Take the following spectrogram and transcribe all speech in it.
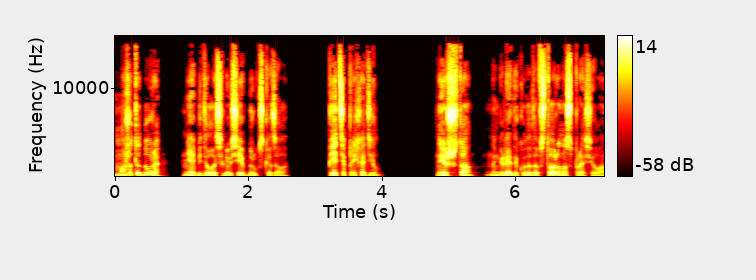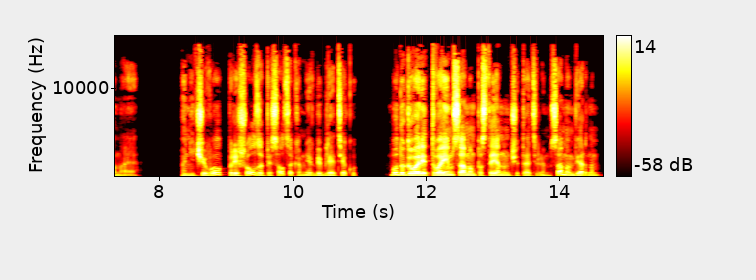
«Может, и дура?» — не обиделась Люся и вдруг сказала. «Петя приходил». «И что?» — глядя куда-то в сторону, спросила Ная. «А ничего, пришел, записался ко мне в библиотеку. Буду говорить твоим самым постоянным читателем, самым верным».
